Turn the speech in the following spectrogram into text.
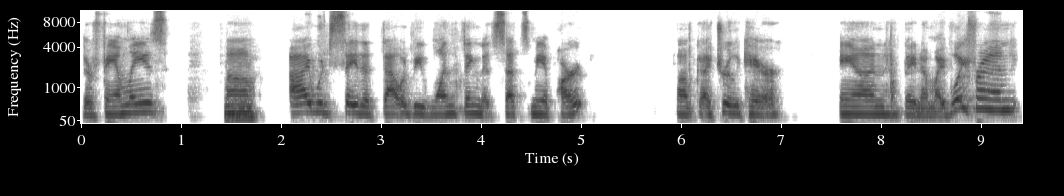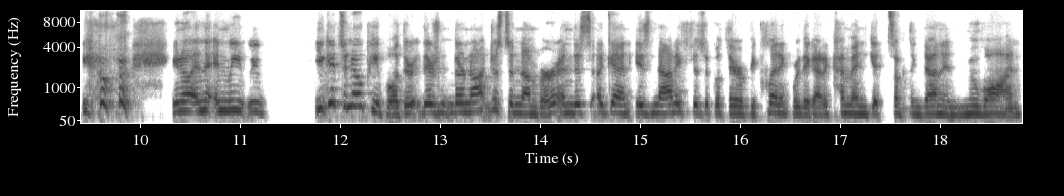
their families. Mm-hmm. Um, I would say that that would be one thing that sets me apart. Um, I truly care, and they know my boyfriend. You know, and and we we you get to know people. They're there's they're not just a number. And this again is not a physical therapy clinic where they got to come in, get something done, and move on.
